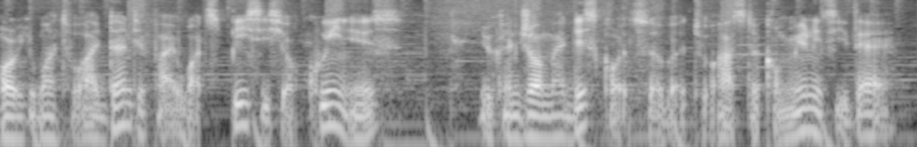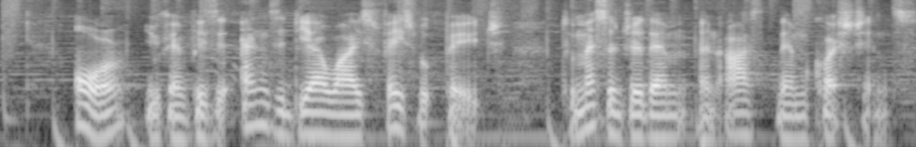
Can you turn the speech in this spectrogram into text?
or you want to identify what species your queen is, you can join my Discord server to ask the community there. Or you can visit AntsAsia's Facebook page to message them and ask them questions.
